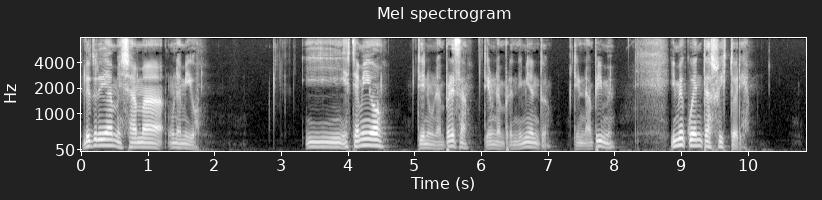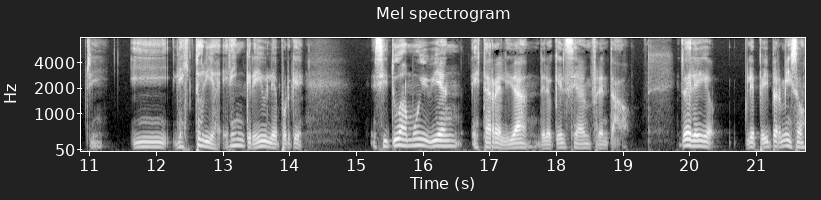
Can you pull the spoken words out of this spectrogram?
El otro día me llama un amigo. Y este amigo tiene una empresa, tiene un emprendimiento, tiene una pyme, y me cuenta su historia. ¿sí? Y la historia era increíble porque sitúa muy bien esta realidad de lo que él se ha enfrentado. Entonces le digo, le pedí permiso,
